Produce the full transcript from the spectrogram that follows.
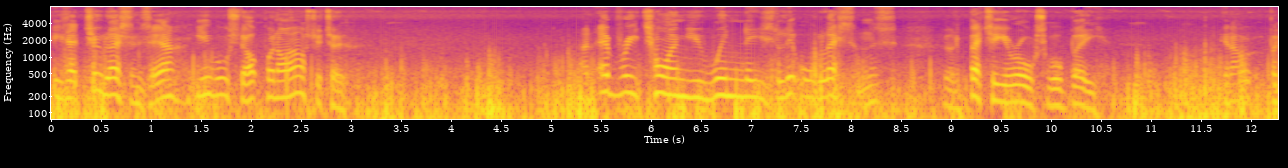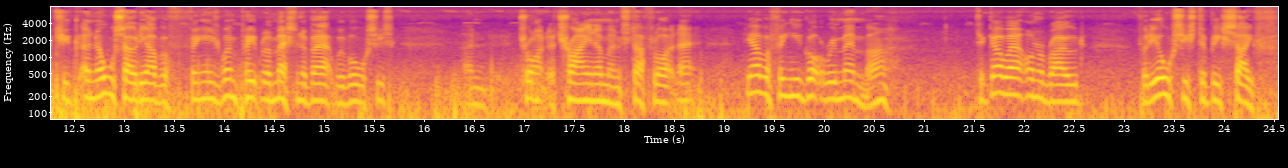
he's had two lessons here. You will stop when I ask you to. And every time you win these little lessons, the better your horse will be. You know, but you and also the other thing is when people are messing about with horses and trying to train them and stuff like that. The other thing you've got to remember to go out on the road for the horses to be safe,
